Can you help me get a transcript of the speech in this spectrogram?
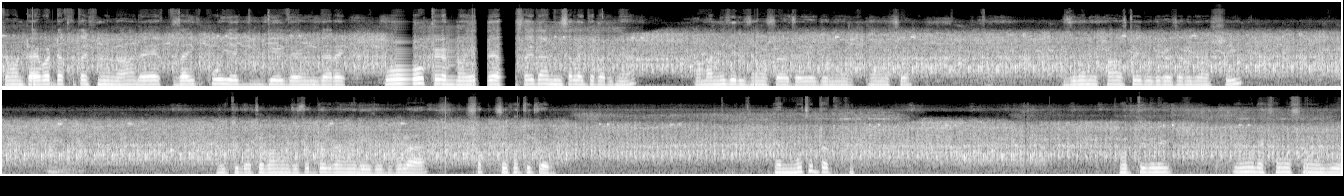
তেমন ড্রাইভারটা কোথায় শুনি না? রে যাই কই একদিক যাই দাঁড়াই। ও কেন? এই রাস্তায় আমি চালাইতে পারি না। আমার নিজেরই সমস্যা আছে এই জন্য সমস্যা। জীবনে ফার্স্ট এই রুটে চালিয়ে আসছি। দেখতে বাংলাদেশ চট্টগ্রামের এই রুটগুলা সবচেয়ে ক্ষতিকর। মোচরটা করতে গেলে এমন এক সমস্যা রে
